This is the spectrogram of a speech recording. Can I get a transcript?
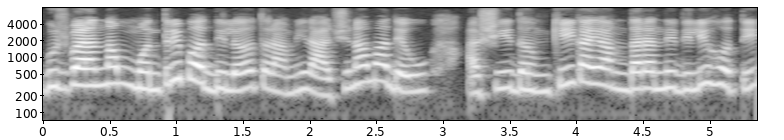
भुजबळांना मंत्रिपद दिलं तर आम्ही राजीनामा देऊ अशी धमकी काही आमदारांनी दिली होती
